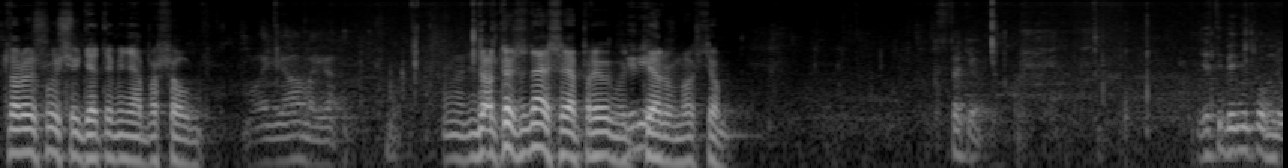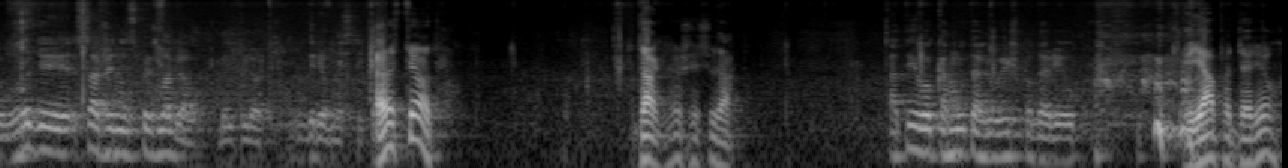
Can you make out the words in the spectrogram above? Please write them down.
второй случай, где ты меня обошел. Моя, моя. Да ты же знаешь, я привык быть Бери. первым во всем. Кстати, я тебя не помню, вроде саженец предлагал Бельфлер в древности. Растет. Так, слушай сюда. А ты его кому-то, говоришь, подарил. Я подарил.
